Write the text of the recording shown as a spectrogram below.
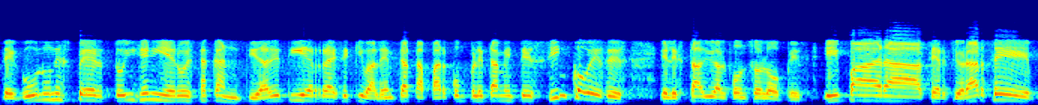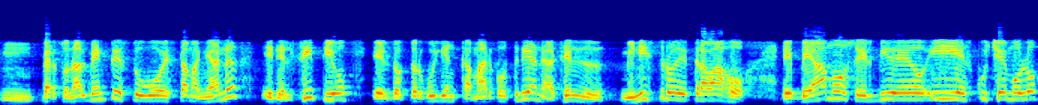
Según un experto ingeniero, esta cantidad de tierra es equivalente a tapar completamente cinco veces el estadio Alfonso López. Y para cerciorarse mm, personalmente estuvo esta mañana en el sitio el doctor William Camargo Triana, es el ministro de Trabajo. Eh, veamos el video y escuchémoslo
